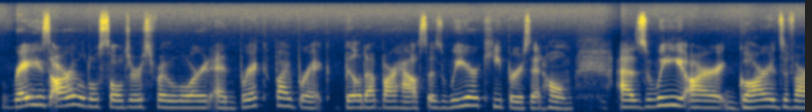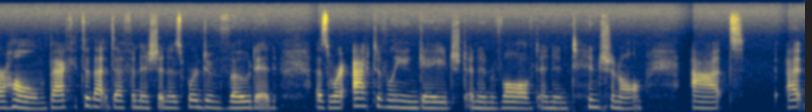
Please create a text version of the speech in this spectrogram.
raise our little soldiers for the Lord, and brick by brick build up our house as we are keepers at home, as we are guards of our home. Back to that definition, as we're devoted, as we're actively engaged and involved and intentional at at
